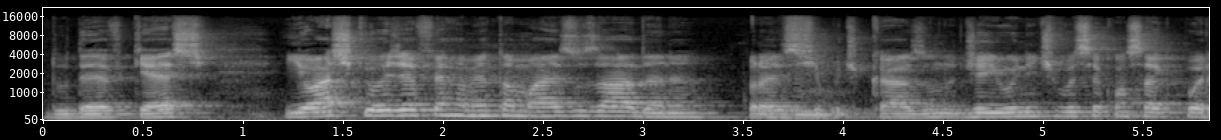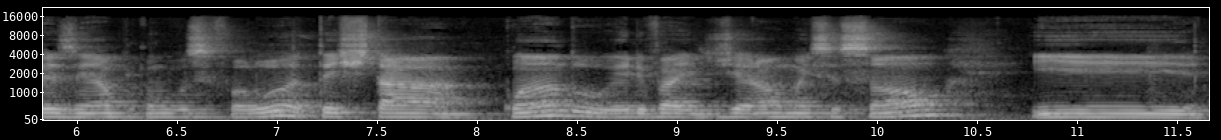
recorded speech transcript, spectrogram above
do DevCast. E eu acho que hoje é a ferramenta mais usada, né, para esse tipo de caso. No JUnit você consegue, por exemplo, como você falou, testar quando ele vai gerar uma exceção e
